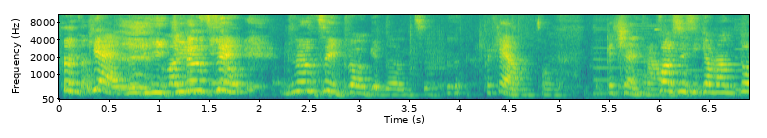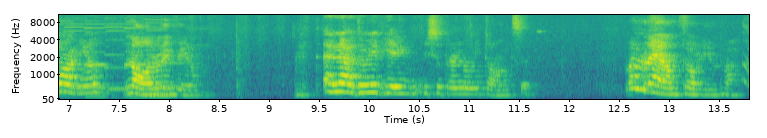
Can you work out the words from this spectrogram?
Perché? Ma non, sei, non sei Pokédons. Perché Anton? Che c'entra? Forse si chiama Antonio? No, non è vero. Allora dove viene il soprannome Tons? Ma non è Antonio, infatti.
